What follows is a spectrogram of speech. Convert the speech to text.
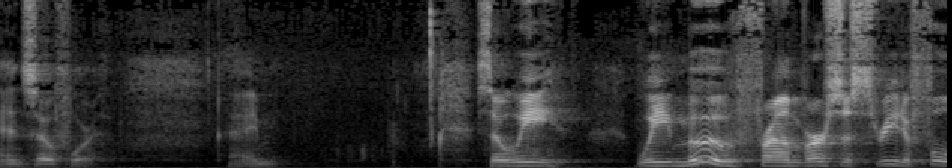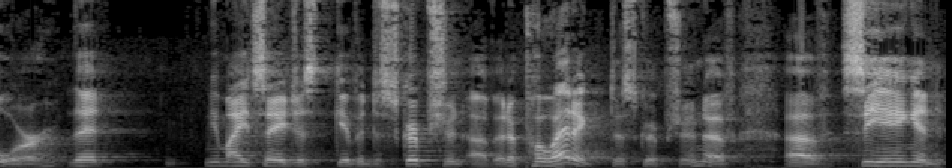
And so forth. Okay. So we, we move from verses 3 to 4 that you might say just give a description of it, a poetic description of, of seeing and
